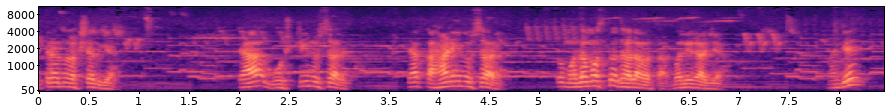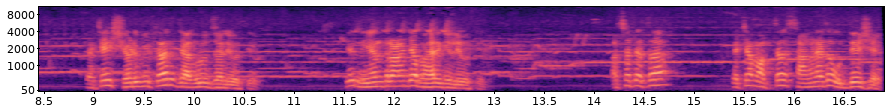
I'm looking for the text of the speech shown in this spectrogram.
मित्रांनो लक्षात घ्या. त्या गोष्टीनुसार त्या कहाणीनुसार तो मदमस्त झाला होता बलिराजा. म्हणजे त्याचे षडविकार जागृत झाले होते. ते नियंत्रणाच्या बाहेर गेले होते. असा त्याचा त्याच्या मागचा सांगण्याचा उद्देश आहे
